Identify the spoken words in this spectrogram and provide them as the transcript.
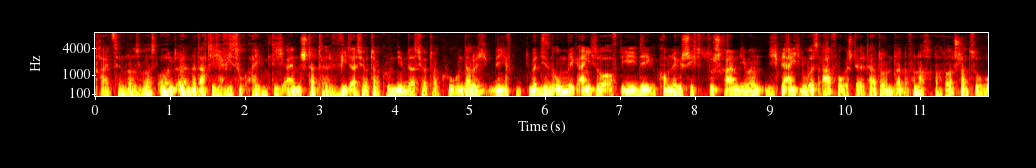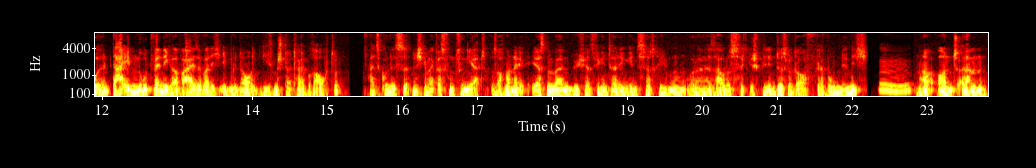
13 oder sowas. Und äh, da dachte ich, ja, wieso eigentlich einen Stadtteil wie das JQ? Nimm das JQ. Und dadurch mhm. bin ich auf, über diesen Umweg eigentlich so auf die Idee gekommen, eine Geschichte zu schreiben, die man, die ich mir eigentlich in den USA vorgestellt hatte und dann einfach nach, nach Deutschland zu holen. Da eben notwendigerweise, weil ich eben genau diesen Stadtteil brauchte als Kulisse. Und ich gemerkt, das funktioniert. Also auch meine ersten beiden Bücher, als wir hinter den Ginstertrieben oder der Saulus fett gespielt in Düsseldorf. Ja, warum denn nicht? Mhm. Na, und ähm,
